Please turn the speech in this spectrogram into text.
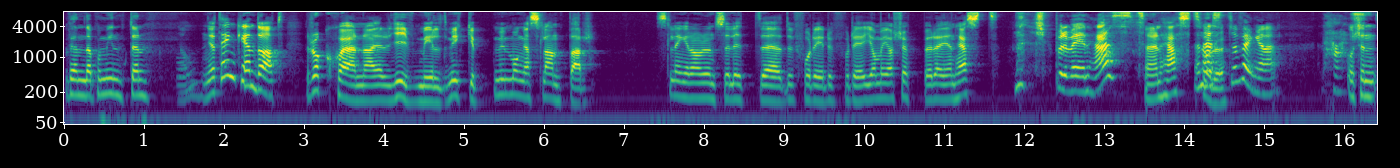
vända på mynten. Jag tänker ändå att rockstjärna är givmild, mycket, många slantar. Slänger de runt sig lite, du får det, du får det. Ja men jag köper dig en häst. Köper du mig en häst? En häst En häst för pengarna. En häst. Och sen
